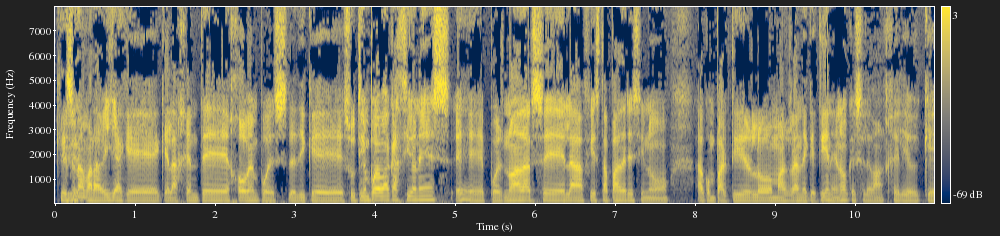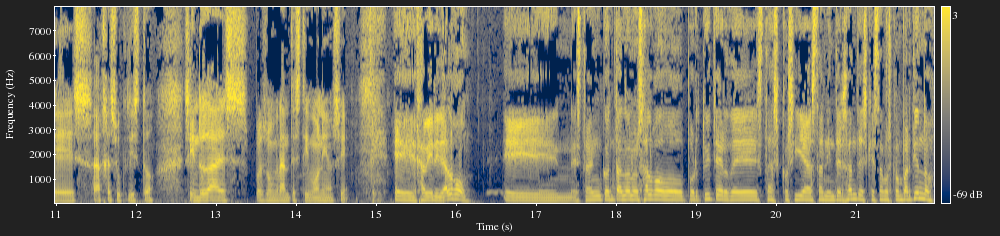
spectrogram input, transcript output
Que es bien. una maravilla que, que la gente joven pues dedique su tiempo de vacaciones eh, pues no a darse la fiesta padre, sino a compartir lo más grande que tiene, ¿no? Que es el Evangelio y que es a Jesucristo. Sin duda es pues un gran testimonio, sí. Eh, Javier Hidalgo, eh, ¿están contándonos algo por Twitter de estas cosillas tan interesantes que estamos compartiendo?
